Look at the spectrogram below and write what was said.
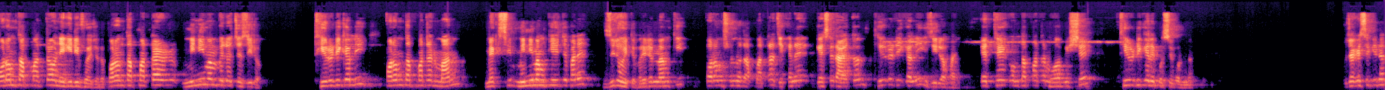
পরম তাপমাত্রাও নেগেটিভ হয়ে যাবে। পরম তাপমাত্রার মিনিমাম ভ্যালু হচ্ছে জিরো থিওরিটিক্যালি পরম তাপমাত্রার মান ম্যাক্সিমাম মিনিমাম কি হতে পারে? জিরো হতে পারে। এটার নাম কি? পরম শূন্য তাপমাত্রা, যেখানে গ্যাসের আয়তন থিওরিটিক্যালি জিরো হয়। এর থেকে কম তাপমাত্রা মহাবিশ্বে থিওরিটিক্যালি পসিবল না। বুঝা গেছে কিনা?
